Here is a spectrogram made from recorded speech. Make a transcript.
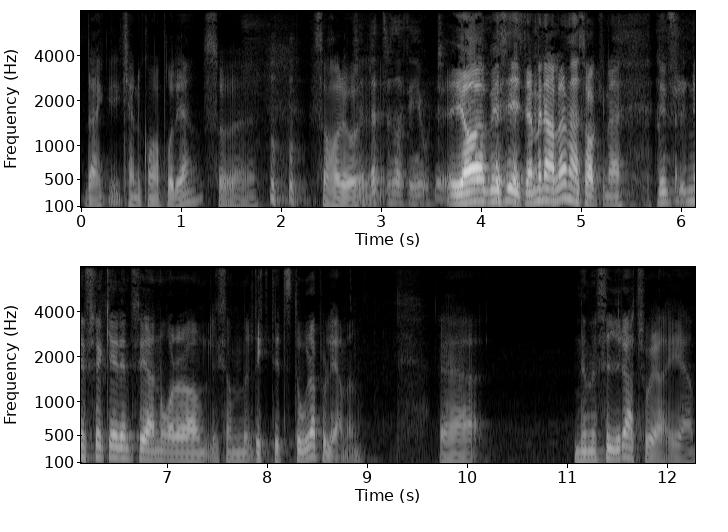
Där kan du komma på det. Så, så har du... Lättare sagt än gjort. Ja, precis. Ja, men alla de här sakerna. Nu, nu försöker jag identifiera några av de liksom, riktigt stora problemen. Nummer fyra tror jag är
